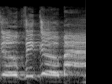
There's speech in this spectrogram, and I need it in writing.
goofy goober.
